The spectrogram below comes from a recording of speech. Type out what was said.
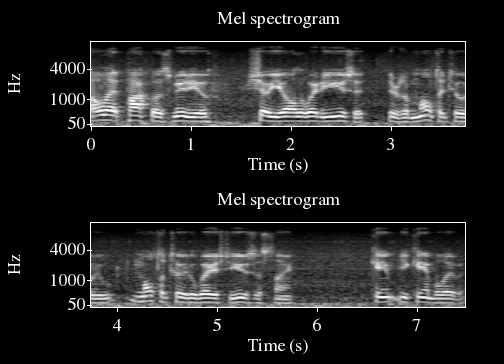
I'll let Paco's video show you all the way to use it. There's a multitude multitude of ways to use this thing. Can't you can't believe it.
